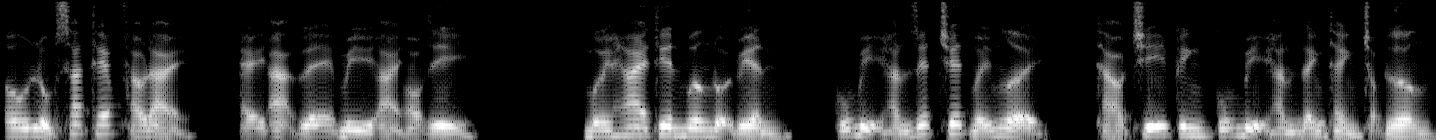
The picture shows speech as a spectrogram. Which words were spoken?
Âu lục sắt thép pháo đài, hệ hạ lệ mi hải họ gì. mười hai thiên vương đội viên cũng bị hắn giết chết mấy người, thảo trí kinh cũng bị hắn đánh thành trọng thương.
